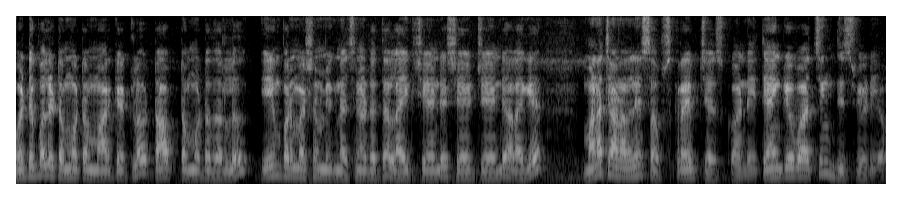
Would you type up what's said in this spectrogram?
వడ్డిపల్లి టొమాటో మార్కెట్లో టాప్ టొమాటో ధరలు. ఈ ఇన్ఫర్మేషన్ మీకు నచ్చినట్టయితే లైక్ చేయండి షేర్ చేయండి అలాగే మన ఛానల్ని సబ్స్క్రైబ్ చేసుకోండి. Thank you watching this video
